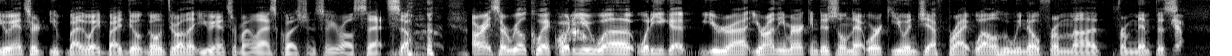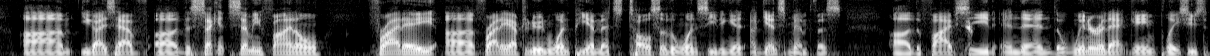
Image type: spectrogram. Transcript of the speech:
You answered. You, by the way, by doing, going through all that, you answered my last question, so you're all set. So, all right. So, real quick, what do you uh, what do you get? You're uh, you're on the American Digital Network. You and Jeff Brightwell, who we know from uh, from Memphis. Yep. Um, you guys have uh, the second semifinal Friday uh, Friday afternoon, 1 p.m. That's Tulsa, the one seeding it against Memphis, uh, the five seed, and then the winner of that game plays Houston.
